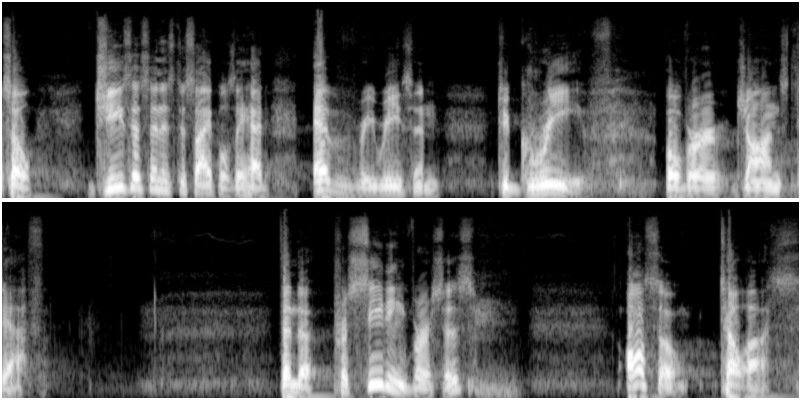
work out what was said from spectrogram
So, Jesus and his disciples, they had every reason to grieve over John's death. Then the preceding verses also tell us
